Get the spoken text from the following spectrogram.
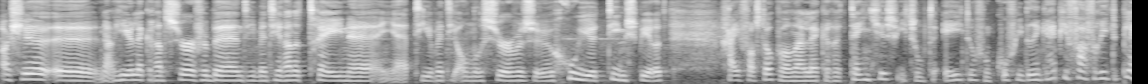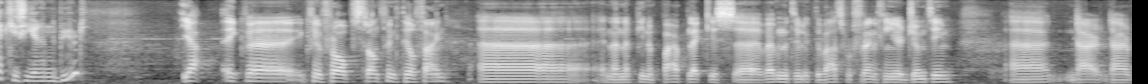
Als je uh, nou, hier lekker aan het surfen bent, je bent hier aan het trainen en je hebt hier met die andere surfers een goede teamspirit, ga je vast ook wel naar lekkere tentjes, iets om te eten of een koffie drinken. Heb je favoriete plekjes hier in de buurt? Ja, ik, uh, ik vind vooral op het strand vind ik het heel fijn. Uh, en dan heb je een paar plekjes. we hebben natuurlijk de watersportvereniging hier, Jump Team. Daar, daar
